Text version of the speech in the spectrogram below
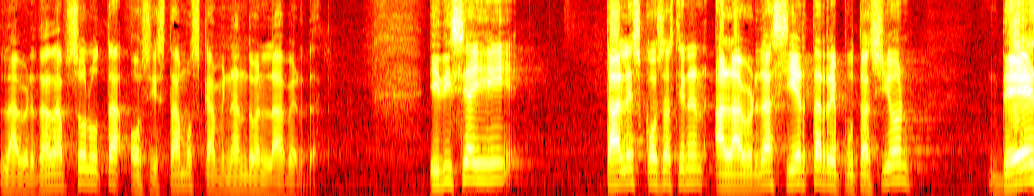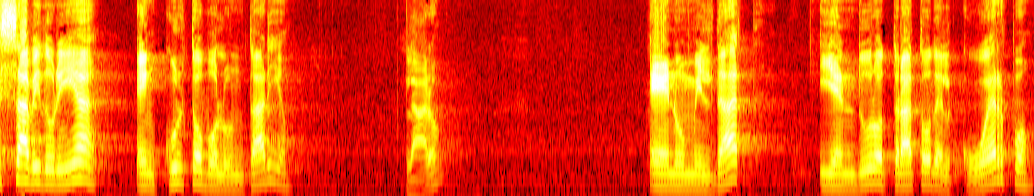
la verdad absoluta o si estamos caminando en la verdad. Y dice ahí, tales cosas tienen a la verdad cierta reputación de sabiduría en culto voluntario. Claro. En humildad y en duro trato del cuerpo,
